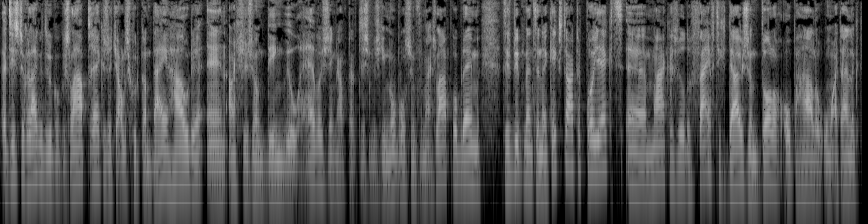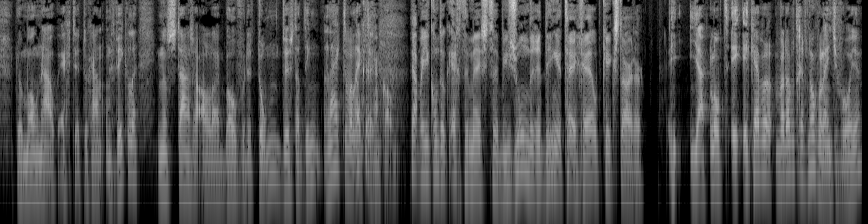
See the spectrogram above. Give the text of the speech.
Het is tegelijk natuurlijk ook een slaaptrekker, zodat je alles goed kan bijhouden. En als je zo'n ding wil hebben, als je denkt, nou, dat is misschien een oplossing voor mijn slaapproblemen. Het is op dit moment een Kickstarter-project. Uh, makers wilden 50.000 dollar ophalen om uiteindelijk de Mona ook echt te gaan ontwikkelen. Inmiddels staan ze al uh, boven de ton, dus dat ding lijkt er wel okay. echt te gaan komen. Ja, maar je komt ook echt de meest bijzondere dingen tegen hè, op Kickstarter. Ja, klopt. Ik, ik heb er wat dat betreft nog wel eentje voor je.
